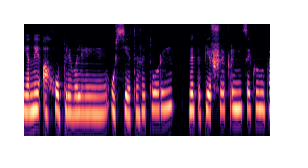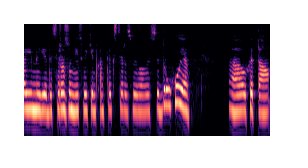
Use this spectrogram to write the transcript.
Яны ахоплівалі усе тэрыторыі. Гэта першая крыніца якую мы павінны ведаць разумець у якім кантэксце развівалася. Другое гэта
